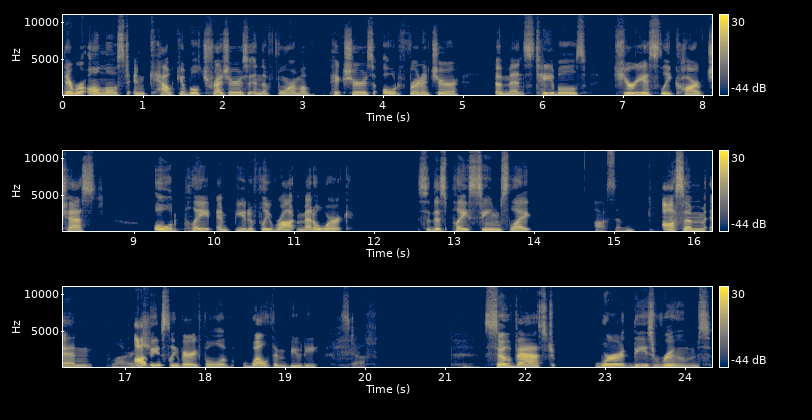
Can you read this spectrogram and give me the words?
There were almost incalculable treasures in the form of pictures, old furniture, immense tables, curiously carved chests, old plate, and beautifully wrought metalwork. So this place seems like Awesome. awesome and Large obviously very full of wealth and beauty. stuff. So vast were these rooms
